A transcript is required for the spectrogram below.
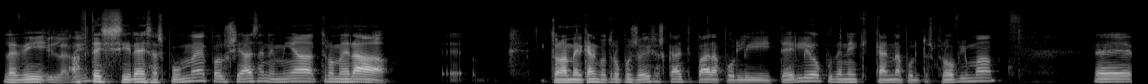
Δηλαδή, δηλαδή, αυτές οι σειρές ας πούμε παρουσιάζανε μια τρομερά ε, τον αμερικάνικο τρόπο ζωής ως κάτι πάρα πολύ τέλειο που δεν έχει κανένα απολύτως πρόβλημα ε,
